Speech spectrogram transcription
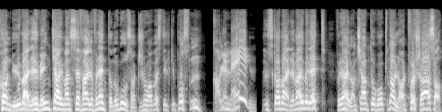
kan du bare vente her mens jeg drar for å hente noen godsaker som var bestilt i posten. Hva du mener? Du skal bare være beredt, for dette kommer til å gå knallhardt for seg, altså.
